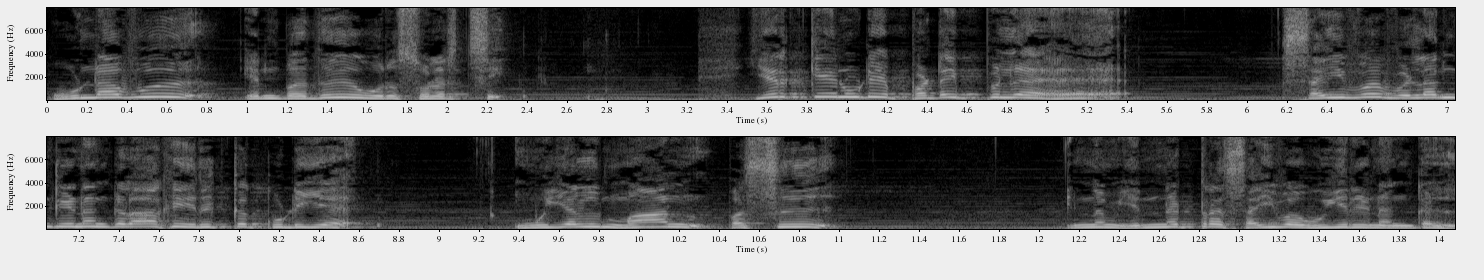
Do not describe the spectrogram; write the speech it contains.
உணவு என்பது ஒரு சுழற்சி. இயற்கையினுடைய படைப்பில் சைவ விலங்கினங்களாக இருக்கக்கூடிய முயல் மான் பசு இன்னும் எண்ணற்ற சைவ உயிரினங்கள்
